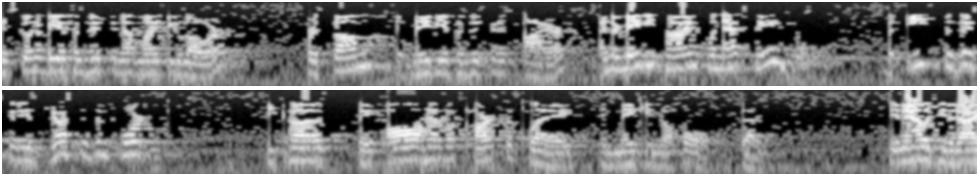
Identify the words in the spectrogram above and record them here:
it's going to be a position that might be lower. For some, it may be a position that's higher. And there may be times when that changes. But each position is just as important because they all have a part to play in making the whole better. The analogy that I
